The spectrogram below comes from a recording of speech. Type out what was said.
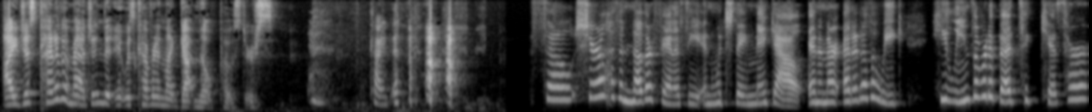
I just kind of imagined that it was covered in like got milk posters. Kind of. so Cheryl has another fantasy in which they make out, and in our edit of the week, he leans over to bed to kiss her,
